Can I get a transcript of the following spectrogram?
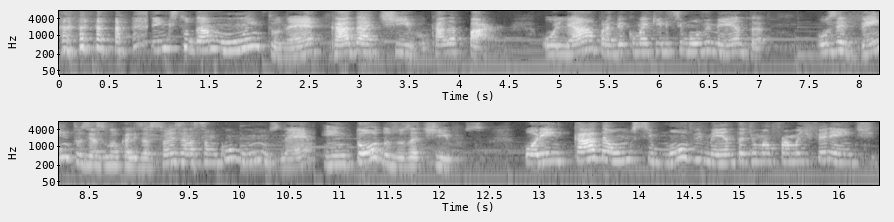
tem que estudar muito, né? Cada ativo, cada par, olhar para ver como é que ele se movimenta. Os eventos e as localizações, elas são comuns, né? Em todos os ativos porém cada um se movimenta de uma forma diferente.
